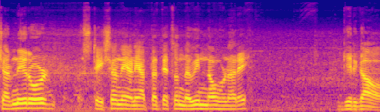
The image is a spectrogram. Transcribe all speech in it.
चर्नी रोड स्टेशन आहे आणि आता त्याचं नवीन नाव होणार आहे गिरगाव.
